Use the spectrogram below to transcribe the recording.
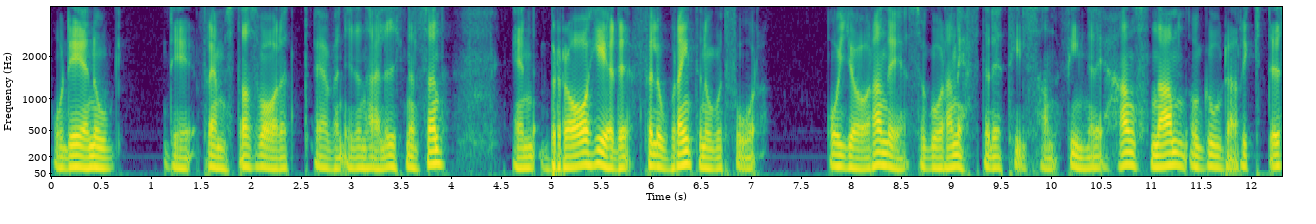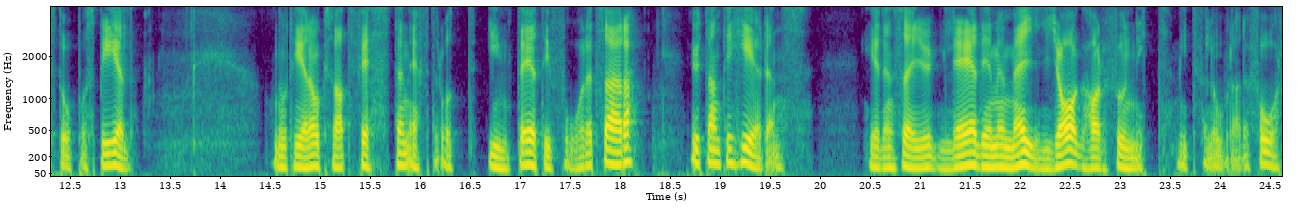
Och det är nog det främsta svaret även i den här liknelsen. En bra herde förlorar inte något får och gör han det så går han efter det tills han finner det. Hans namn och goda rykte står på spel. Notera också att festen efteråt inte är till fårets ära utan till herdens. Herden säger ju Gläd er med mig, jag har funnit mitt förlorade får.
